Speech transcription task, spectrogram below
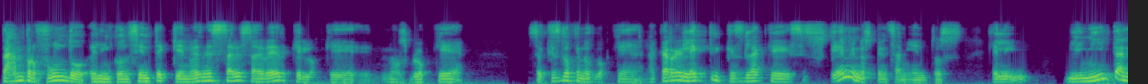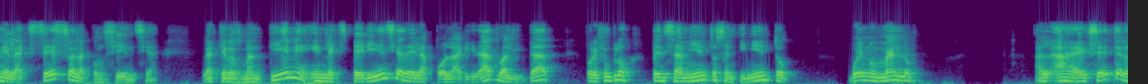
tan profundo el inconsciente que no es necesario saber que lo que nos bloquea. O sea, ¿qué es lo que nos bloquea? La carga eléctrica es la que se sostiene en los pensamientos, que limitan el acceso a la conciencia, la que nos mantiene en la experiencia de la polaridad, dualidad. Por ejemplo, pensamiento, sentimiento, bueno, malo, etcétera,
